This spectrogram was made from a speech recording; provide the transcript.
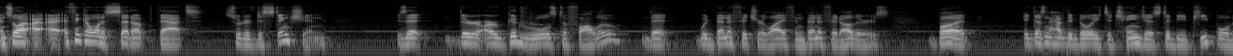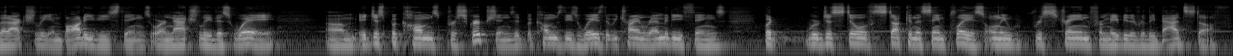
And so I, I think I want to set up that sort of distinction is that there are good rules to follow that would benefit your life and benefit others, but it doesn't have the ability to change us to be people that actually embody these things or naturally this way. Um, it just becomes prescriptions. It becomes these ways that we try and remedy things but we're just still stuck in the same place, only restrained from maybe the really bad stuff.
